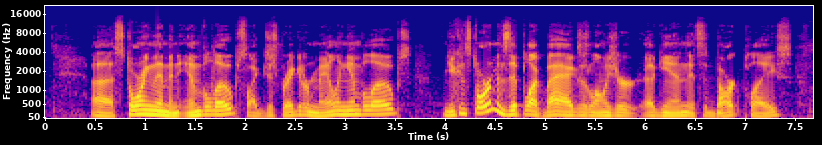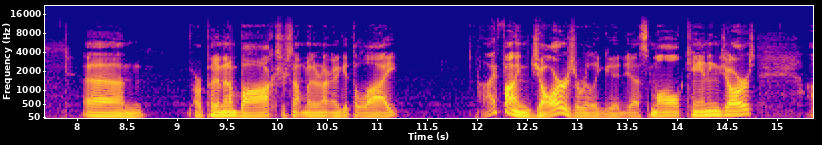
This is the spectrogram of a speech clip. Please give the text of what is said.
Uh, storing them in envelopes, like just regular mailing envelopes, you can store them in Ziploc bags as long as you're again it's a dark place, um, or put them in a box or something where they're not going to get the light. I find jars are really good, uh, small canning jars.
